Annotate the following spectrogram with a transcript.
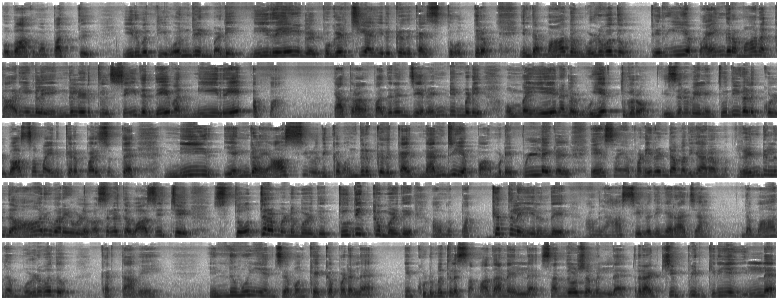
உபாகமம் பத்து இருபத்தி ஒன்றின் படி நீரே எங்கள் புகழ்ச்சியாக இருக்கிறதுக்காக ஸ்தோத்திரம். இந்த மாதம் முழுவதும் பெரிய பயங்கரமான காரியங்களை எங்களிடத்தில் செய்த தேவன் நீரே அப்பா. யாத்திராகம் பதினஞ்சு ரெண்டின்படி உண்மையே நாங்கள் உயர்த்துகிறோம். இஸ்ரவேலின் துதிகளுக்குள் வாசமாக இருக்கிற பரிசுத்த நீர் எங்களை ஆசீர்வதிக்க வந்திருக்கிறதுக்காய் நன்றி அப்பா. உடைய பிள்ளைகள் ஏசாய பன்னிரெண்டாம் அதிகாரம் ரெண்டிலிருந்து ஆறு வரை உள்ள வசனத்தை வாசித்து ஸ்தோத்திரம் பண்ணும் பொழுது துதிக்கும் பொழுது அவங்க பக்கத்தில் இருந்து அவங்கள ஆசீர்வதிங்க ராஜா. இந்த மாதம் முழுவதும் கர்த்தாவே இன்னமும் என் ஜபம் கேட்கப்படலை. என் குடும்பத்தில் சமாதானம் இல்லை சந்தோஷம் இல்லை ரட்சிப்பின் கிரியை இல்லை.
